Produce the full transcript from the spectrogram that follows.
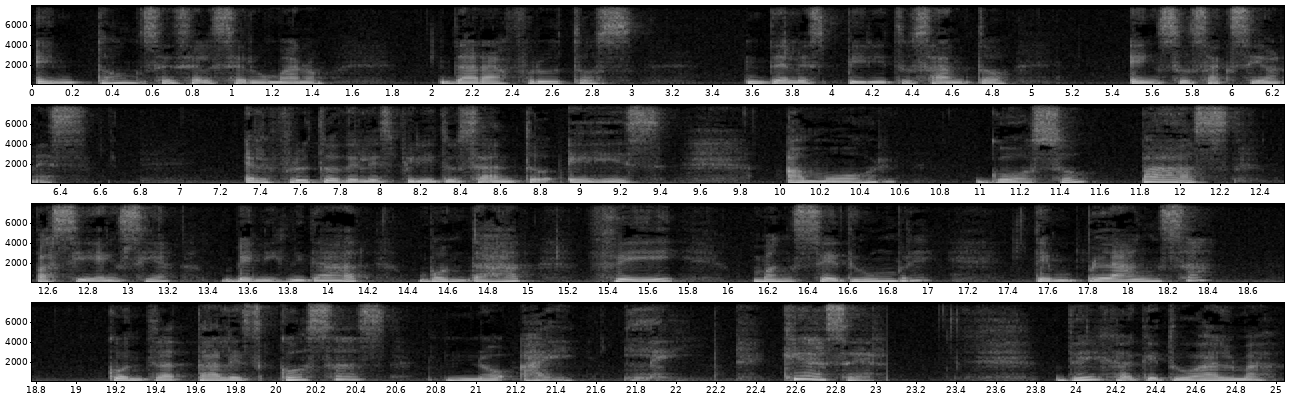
entonces el ser humano dará frutos del Espíritu Santo en sus acciones. El fruto del Espíritu Santo es amor, gozo, paz, paciencia, benignidad, bondad, fe, mansedumbre, templanza. Contra tales cosas no hay ley. ¿Qué hacer? Deja que tu alma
